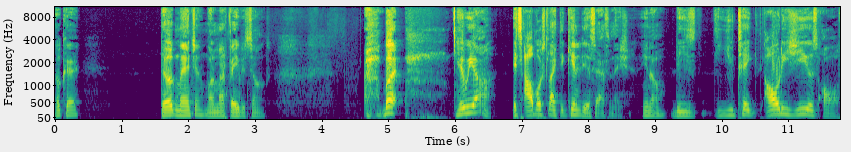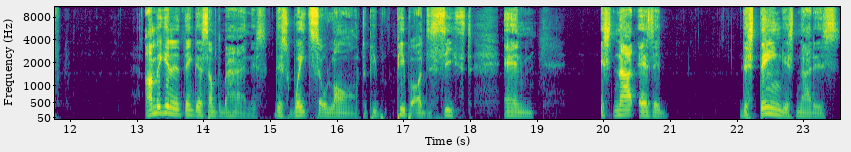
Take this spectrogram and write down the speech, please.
okay. Thug Mansion, one of my favorite songs. But here we are. It's almost like the Kennedy assassination. You know, these you take all these years off. I'm beginning to think there's something behind this. This wait so long to people people are deceased, and it's not as a this thing is not as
